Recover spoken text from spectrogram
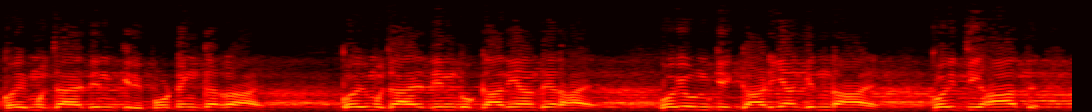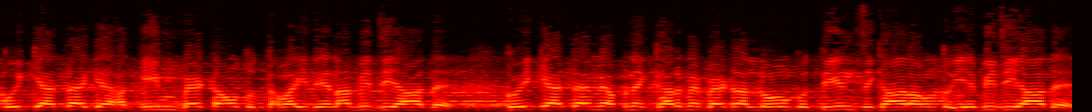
کوئی مجاہدین کی رپورٹنگ کر رہا ہے، کوئی مجاہدین کو گالیاں دے رہا ہے۔ کوئی ان کی گاڑیاں گن رہا ہے، کوئی جہاد، کوئی کہتا ہے کہ حکیم بیٹھا ہوں تو دوائی دینا بھی جہاد ہے۔ کوئی کہتا ہے میں اپنے گھر میں بیٹھا لوگوں کو دین سکھا رہا ہوں تو یہ بھی جہاد ہے۔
